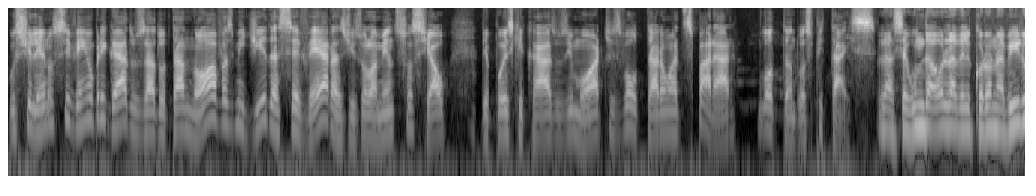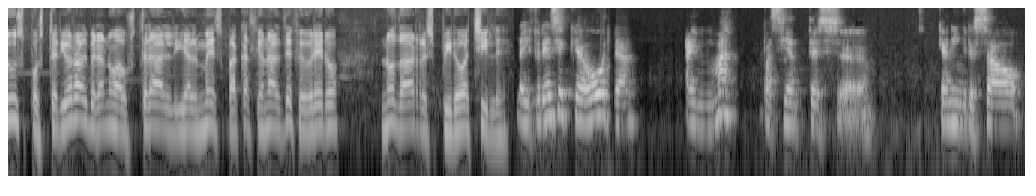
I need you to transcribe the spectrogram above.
os chilenos se veem obrigados a adotar novas medidas severas de isolamento social, depois que casos e mortes voltaram a disparar lotando hospitais. La segunda ola del coronavirus, posterior al verano austral y al mes vacacional de febrero, no da respiro a Chile. La diferencia es que ahora hay más pacientes eh, que han ingresado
